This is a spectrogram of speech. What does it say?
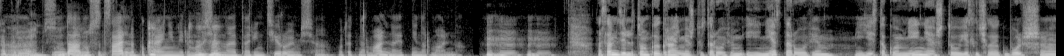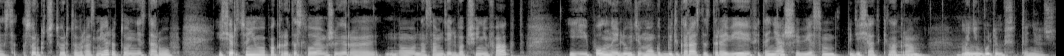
А, Опираемся. А, ну да, ну социально, по крайней мере, мы все на это ориентируемся. Вот это нормально, а это ненормально. Угу, угу. На самом деле тонкая грань между здоровьем и нездоровьем. И есть такое мнение, что если человек больше 44 размера, то он нездоров. И сердце у него покрыто слоем жира. Но на самом деле вообще не факт. И полные люди могут быть гораздо здоровее фитоняши весом в 50 килограмм. Мы не будем фитоняши.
